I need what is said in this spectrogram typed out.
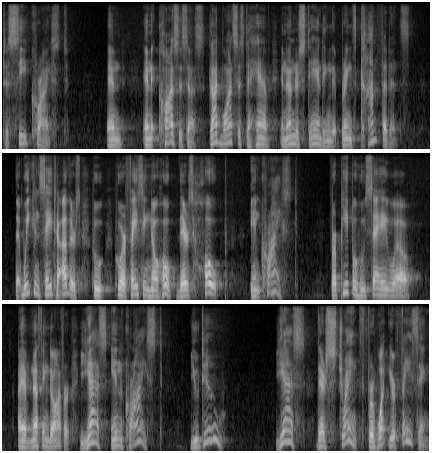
to see Christ. And, and it causes us, God wants us to have an understanding that brings confidence that we can say to others who, who are facing no hope, there's hope in Christ. For people who say, well, I have nothing to offer. Yes, in Christ, you do. Yes, there's strength for what you're facing.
